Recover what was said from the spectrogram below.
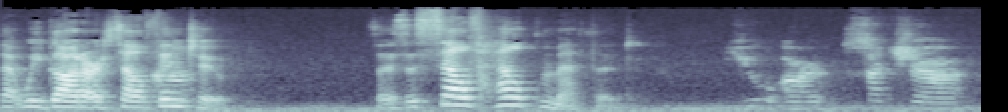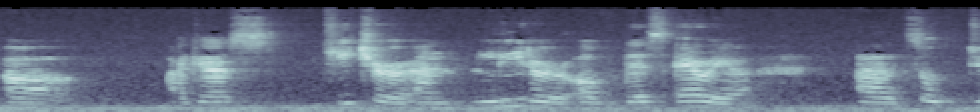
that we got ourselves Uh-huh. into. So it's a self help method. You are such a, uh, I guess, teacher and leader of this area. Uh, so, do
